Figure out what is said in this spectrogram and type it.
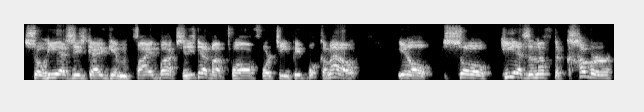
So he has these guys give him five bucks, and he's got about 12, 14 people come out you know, so he has enough to cover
